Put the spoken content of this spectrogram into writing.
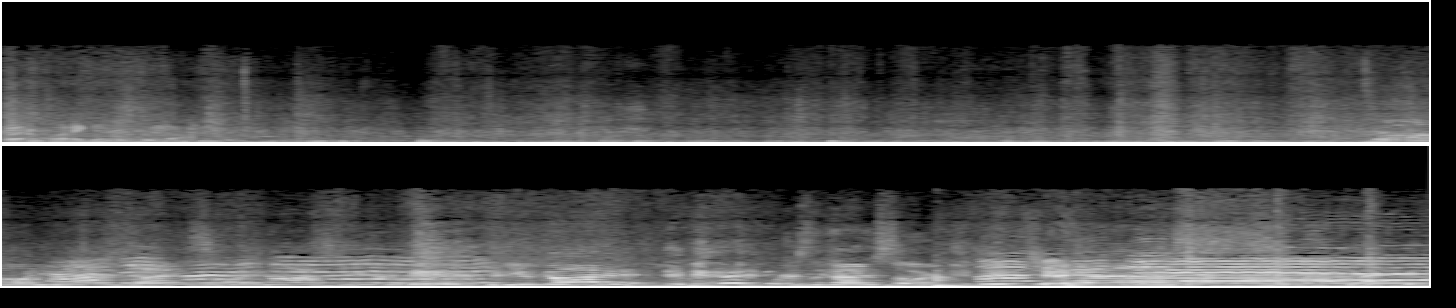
Wait, I want to get it. No, you got a dinosaur costume! you got it! Where's the dinosaur? Oh, Happy Finally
